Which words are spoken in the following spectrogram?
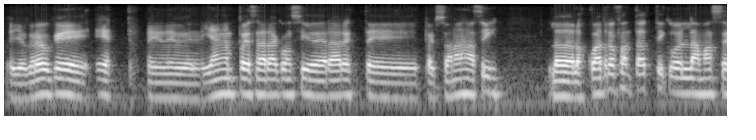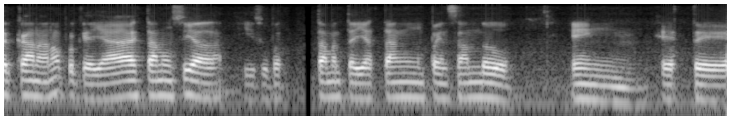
Pues yo creo que este, deberían empezar a considerar este, personas así lo de los cuatro fantásticos es la más cercana, ¿no? Porque ya está anunciada y supuestamente ya están pensando en este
